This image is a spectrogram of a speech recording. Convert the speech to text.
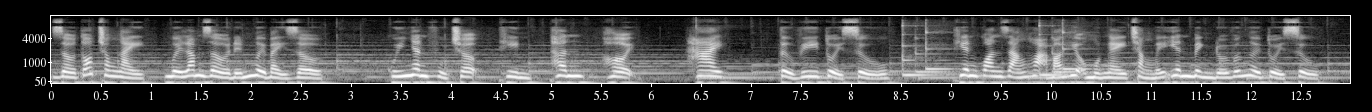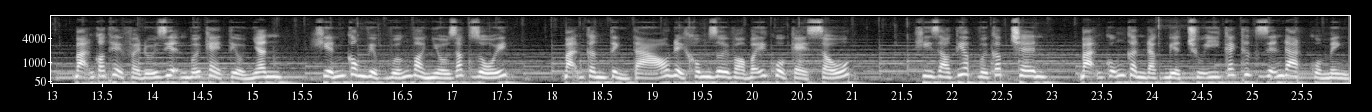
Giờ tốt trong ngày, 15 giờ đến 17 giờ. Quý nhân phù trợ, thìn, thân, hợi. 2. Tử vi tuổi Sửu. Thiên quan giáng họa báo hiệu một ngày chẳng mấy yên bình đối với người tuổi Sửu. Bạn có thể phải đối diện với kẻ tiểu nhân, khiến công việc vướng vào nhiều rắc rối. Bạn cần tỉnh táo để không rơi vào bẫy của kẻ xấu. Khi giao tiếp với cấp trên, bạn cũng cần đặc biệt chú ý cách thức diễn đạt của mình,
